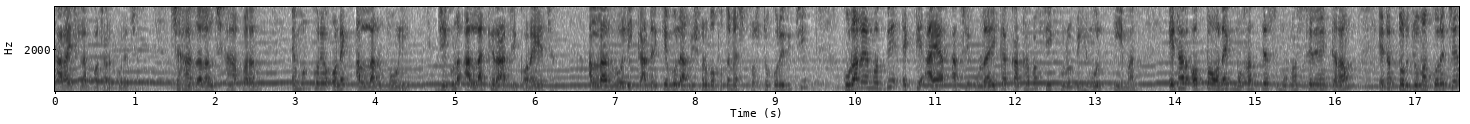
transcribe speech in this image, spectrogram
কারা ইসলাম প্রচার করেছেন শাহজালাল শাহপারান, এমন করে অনেক আল্লাহর বলি যেগুলো আল্লাহকে রাজি করাইয়েছেন। আল্লাহর বলি কাদেরকে বলে আমি সর্বপ্রথম স্পষ্ট করে দিচ্ছি, কোরআনের মধ্যে একটি আয়াত আছে, উলাইকা কাথাবা ফি কুলুবিহিমুল ইমান এটার অর্থ অনেক মহাদ্দেশ, মুফাসসিরিন কারাম, এটা তর্জমা করেছেন।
